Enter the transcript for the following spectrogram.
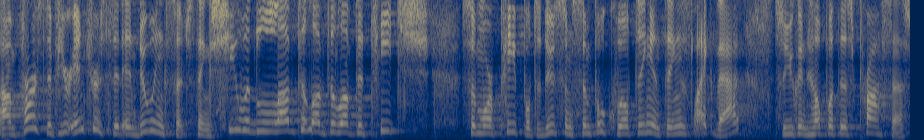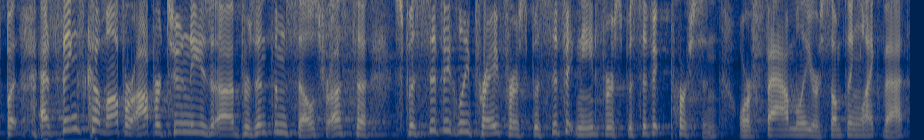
Um, first, if you're interested in doing such things, she would love to, love to, love to teach some more people to do some simple quilting and things like that so you can help with this process. But as things come up or opportunities uh, present themselves for us to specifically pray for a specific need for a specific person or family or something like that,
